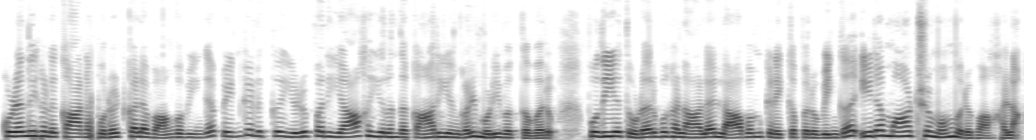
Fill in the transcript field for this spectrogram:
குழந்தைகளுக்கான பொருட்களை வாங்குவீங்க. பெண்களுக்கு இழுப்பறியாக இருந்த காரியங்கள் முடிவுக்கு வரும். புதிய தொடர்புகளால் லாபம் கிடைக்க பெறுவீங்க. இடமாற்றமும் உருவாகலாம்.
